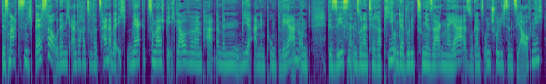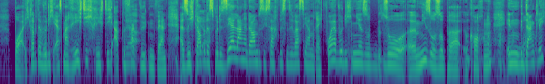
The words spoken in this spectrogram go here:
Das macht es nicht besser oder nicht einfacher zu verzeihen, aber ich merke zum Beispiel, ich glaube, wenn mein Partner, wenn wir an dem Punkt wären und wir säßen in so einer Therapie und der würde zu mir sagen, na ja, also ganz unschuldig sind sie auch nicht. Boah, ich glaube, da würde ich erstmal richtig, richtig abgefuckt Ja. wütend werden. Also ich glaube, Ja. das würde sehr lange dauern, bis ich sage, wissen Sie was, Sie haben recht. Vorher würde ich mir so, so äh, Miso-Suppe kochen, in gedanklich,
